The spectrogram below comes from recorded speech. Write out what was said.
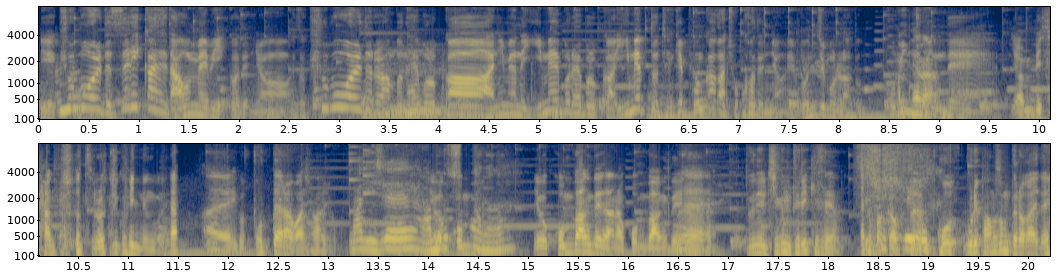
이게 큐브 월드 3까지 나온 map이 있거든요. 그래서 큐브 월드를 한번 해볼까 아니면 이 map을 해볼까 이 map도 되게 평가가 좋거든요. 뭔지 몰라도 고민 한편아. 중인데 연비 상처 들어주고 있는 거야? 아 이거 돛대라고 하셔가지고. 난 이제 아무렇지도 곰- 않아. 이거 곰방대잖아 곰방대 네. 누님 지금 들이키세요. 지금밖에 없어요. 곧 우리 방송 들어가야 돼요.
